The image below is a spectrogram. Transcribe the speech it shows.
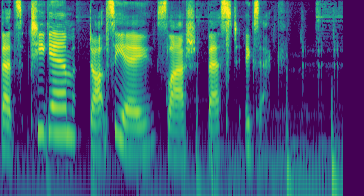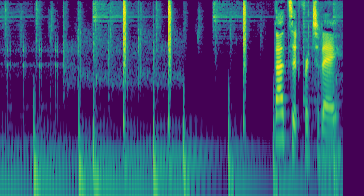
That's tgam.ca slash bestexec. That's it for today.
